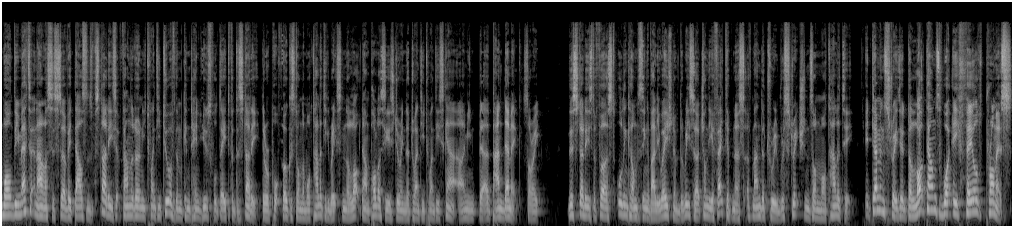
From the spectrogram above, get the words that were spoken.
While the meta analysis surveyed thousands of studies, it found that only 22 of them contained useful data for the study. The report focused on the mortality rates and the lockdown policies during the 2020 scan, I mean, uh, pandemic. Sorry. This study is the first all encompassing evaluation of the research on the effectiveness of mandatory restrictions on mortality. It demonstrated the lockdowns were a failed promise.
